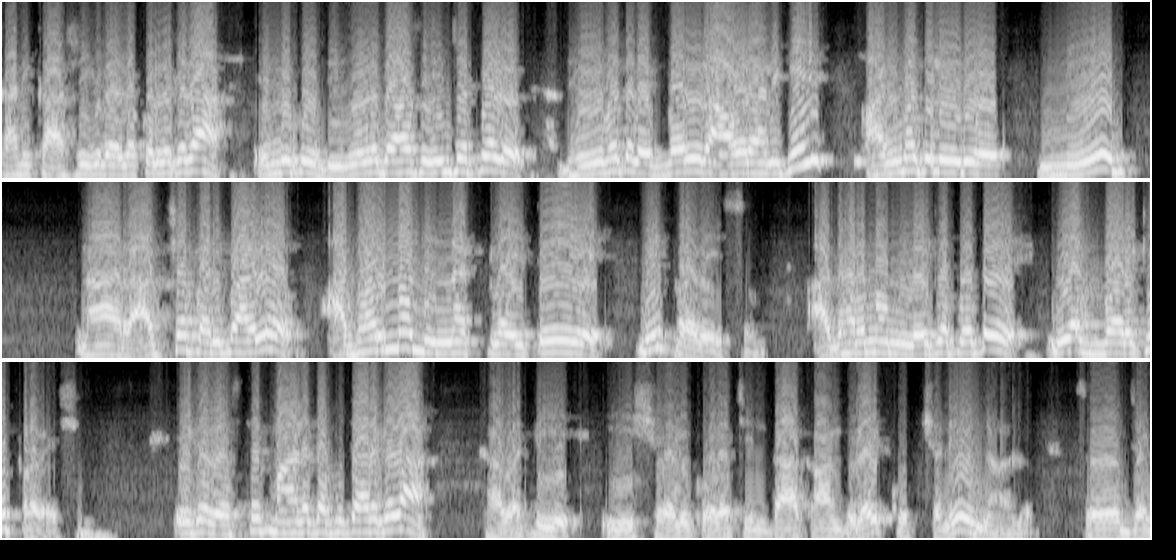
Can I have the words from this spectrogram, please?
కానీ కాశీకి వెళ్ళకూడదు కదా. ఎందుకు? దివోదాసు ఏం చెప్పాడు? దేవతలు ఎవ్వరూ రావడానికి అనుమతి లేదు. నే నా రాజ్య పరిపాలనలో అధర్మం ఉన్నట్లయితే మీ ప్రవేశం. అధర్మం లేకపోతే ఎవ్వరికి ప్రవేశం. ఇక వస్తే మాట తప్పుతారు కదా. కాబట్టి ఈశ్వరుడు కూడా చింతాకాంతుడై కూర్చొని ఉన్నాడు. సో జగ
